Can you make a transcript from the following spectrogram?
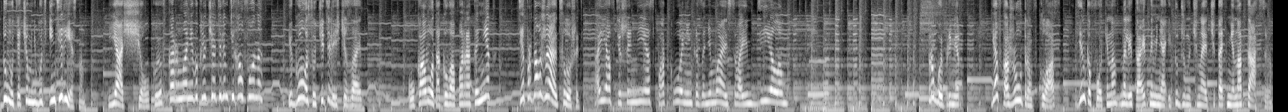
думать о чем-нибудь интересном – я щелкаю в кармане выключателем тихофона, и голос учителя исчезает. У кого такого аппарата нет, те продолжают слушать, а я в тишине спокойненько занимаюсь своим делом. Другой пример. Я вхожу утром в класс, Зинка Фокина налетает на меня и тут же начинает читать мне нотацию.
